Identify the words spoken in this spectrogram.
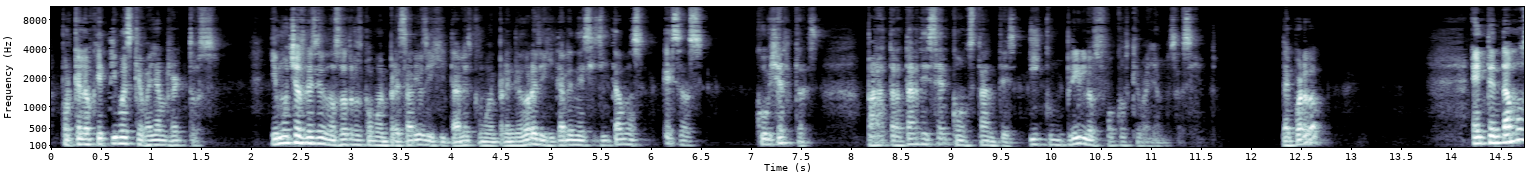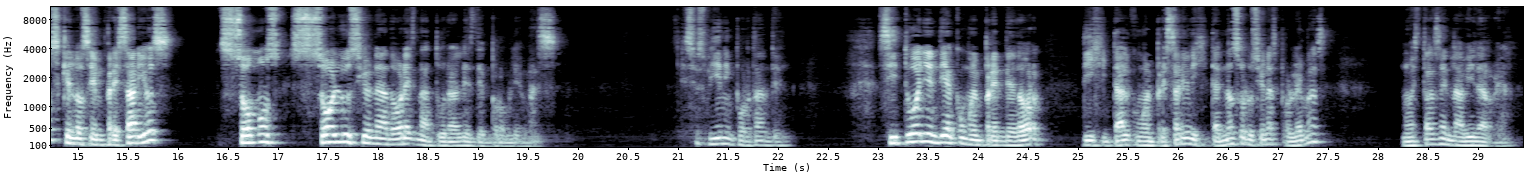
porque el objetivo es que vayan rectos. Y muchas veces nosotros como empresarios digitales, como emprendedores digitales, necesitamos esas cubiertas para tratar de ser constantes y cumplir los focos que vayamos haciendo. ¿De acuerdo? Entendamos que los empresarios somos solucionadores naturales de problemas. Eso es bien importante. Si tú hoy en día como emprendedor digital, como empresario digital, no solucionas problemas, no estás en la vida real.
